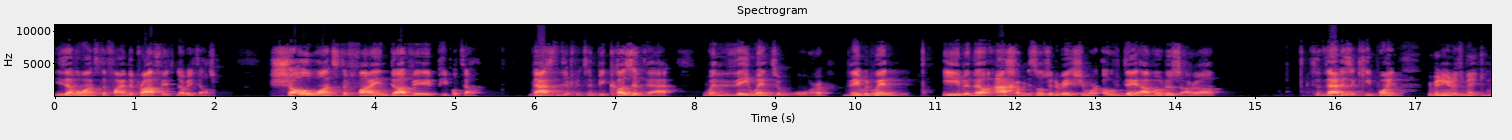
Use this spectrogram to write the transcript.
Izebel wants to find the prophet. Nobody tells him. Shaul wants to find David. People tell him. That's the difference. And because of that, when they went to war, they would win. Even though Achab and his whole generation were Ovde Avodah Zarah. So that is a key point Rabbi is making.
